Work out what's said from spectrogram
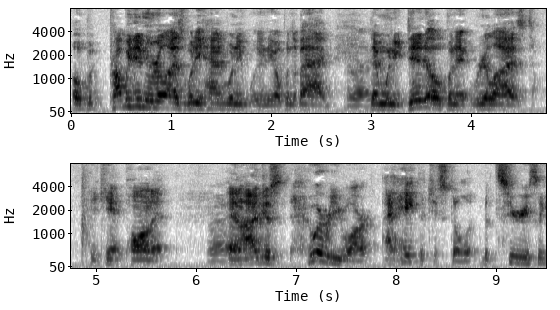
open probably didn't realize what he had when he when he opened the bag. Right. Then when he did open it, realized he can't pawn it. Right. And I just, whoever you are, I hate that you stole it, but seriously,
